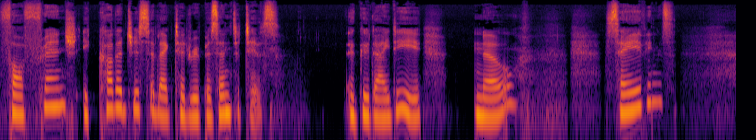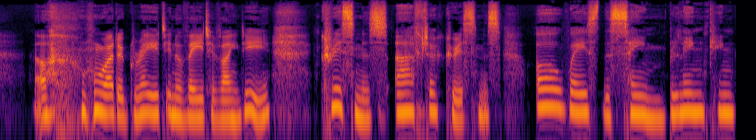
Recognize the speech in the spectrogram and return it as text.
for French ecologist elected representatives. A good idea, no? Savings? Oh, what a great innovative idea. Christmas after Christmas, always the same blinking,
